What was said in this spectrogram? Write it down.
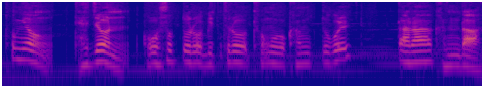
통영, 대전 고속도로 밑으로 경우 강둑을 따라간다.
